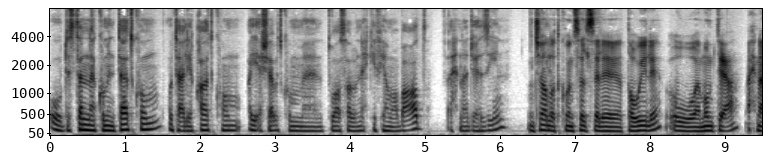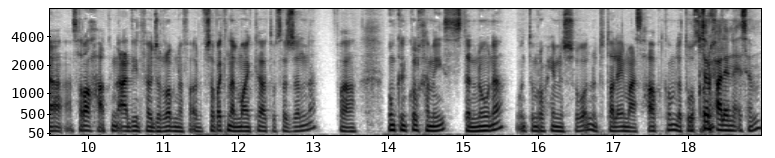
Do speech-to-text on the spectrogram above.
وبنستنى كومنتاتكم وتعليقاتكم أي أشياء بدكم نتواصل ونحكي فيها مع بعض فإحنا جاهزين. إن شاء الله تكون سلسلة طويلة وممتعة. إحنا صراحة كنا قاعدين فجربنا فشبكنا المايكات وسجلنا. فممكن كل خميس استنونا وأنتم مروحين من الشغل وأنتم طالعين مع أصحابكم لتوصلوا. اقترحوا علينا اسم.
